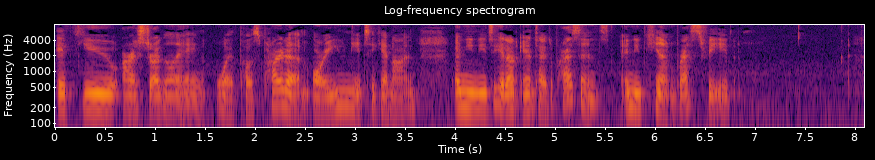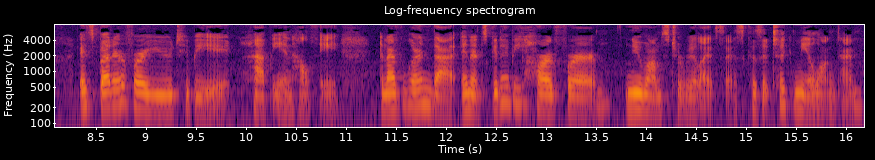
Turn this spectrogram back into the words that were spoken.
If you are struggling with postpartum or you need to get on and you need to get on antidepressants and you can't breastfeed, it's better for you to be happy and healthy. And I've learned that, and it's going to be hard for new moms to realize this because it took me a long time.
